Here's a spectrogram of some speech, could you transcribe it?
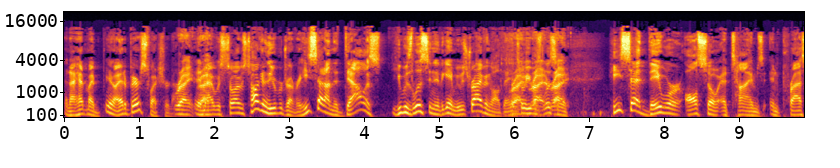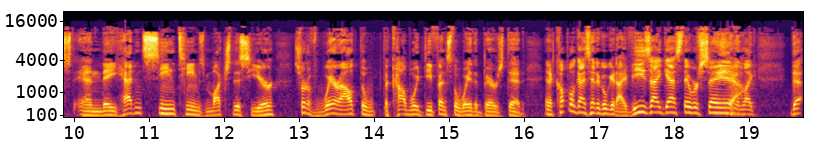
and I had my you know I had a Bear sweatshirt on, Right, and right. I was so I was talking to the Uber driver. He said on the Dallas, he was listening to the game. He was driving all day, and so he was right, listening. right. He said they were also at times impressed, and they hadn't seen teams much this year sort of wear out the the Cowboy defense the way the Bears did. And a couple of guys had to go get IVs, I guess they were saying, Yeah. and like. The,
